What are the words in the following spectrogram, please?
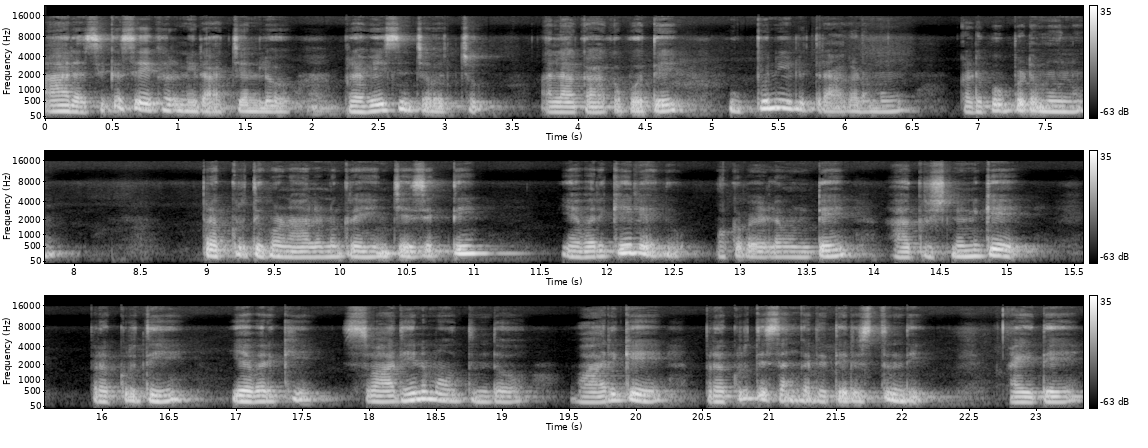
ఆ రసిక శేఖరుని రాజ్యంలో ప్రవేశించవచ్చు. అలా కాకపోతే ఉప్పు నీళ్ళు త్రాగడము కడుపుబ్బడమును ప్రకృతి గుణాలను గ్రహించే శక్తి ఎవరికీ లేదు. ఒకవేళ ఉంటే ఆ కృష్ణునికే ప్రకృతి ఎవరికి స్వాధీనమవుతుందో వారికే ప్రకృతి సంగతి తెలుస్తుంది. అయితే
